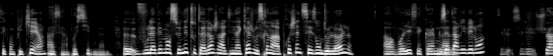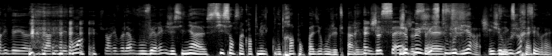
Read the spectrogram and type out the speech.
C'est compliqué. Hein. Ah, c'est impossible même. Euh, vous l'avez mentionné tout à l'heure, Géraldine Nakache, vous serez dans la prochaine saison de LOL. Alors, vous voyez, c'est quand même Vous êtes arrivé loin? Le- le- Je suis arrivée, euh, je suis arrivée loin. Je suis arrivée là, vous verrez. J'ai signé euh, 650 000 contrats pour pas dire où j'étais arrivée. Je sais. je je peux sais. juste vous dire, Je et je vous jure que c'est vrai.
